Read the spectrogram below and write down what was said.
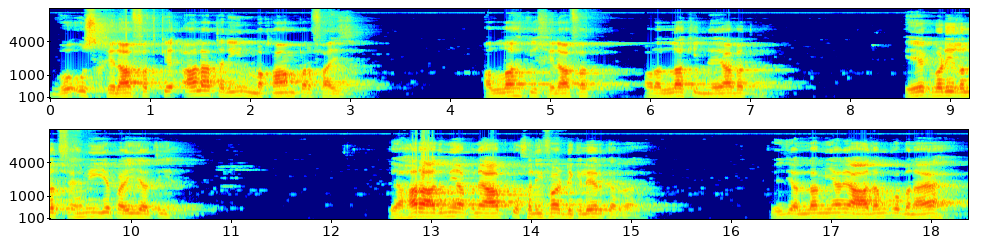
وہ اس خلافت کے اعلیٰ ترین مقام پر فائز ہے۔ اللہ کی خلافت اور اللہ کی نیابت میں ایک بڑی غلط فہمی یہ پائی جاتی ہے کہ ہر آدمی اپنے آپ کو خلیفہ ڈکلیئر کر رہا ہے کہ جی اللہ میاں نے آدم کو بنایا ہے۔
